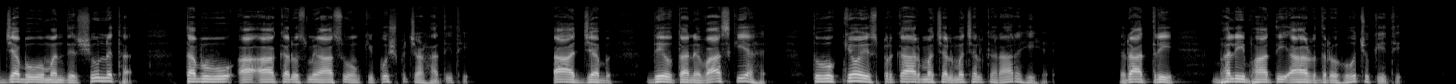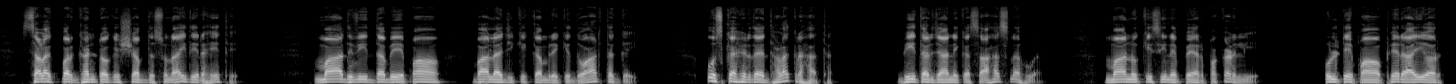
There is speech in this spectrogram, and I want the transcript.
जब वो मंदिर शून्य था तब वो आ आकर उसमें आंसुओं की पुष्प चढ़ाती थी। आज जब देवता ने वास किया है तो वो क्यों इस प्रकार मचल मचल कर आ रही है? रात्रि भली भांति आर्द्र हो चुकी थी। सड़क पर घंटों के शब्द सुनाई दे रहे थे। माधवी दबे पाँव बालाजी के कमरे के द्वार तक गई। उसका हृदय धड़क रहा था। भीतर जाने का साहस न हुआ। मानो किसी ने पैर पकड़ लिए। उल्टे पाँव फिर आई और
